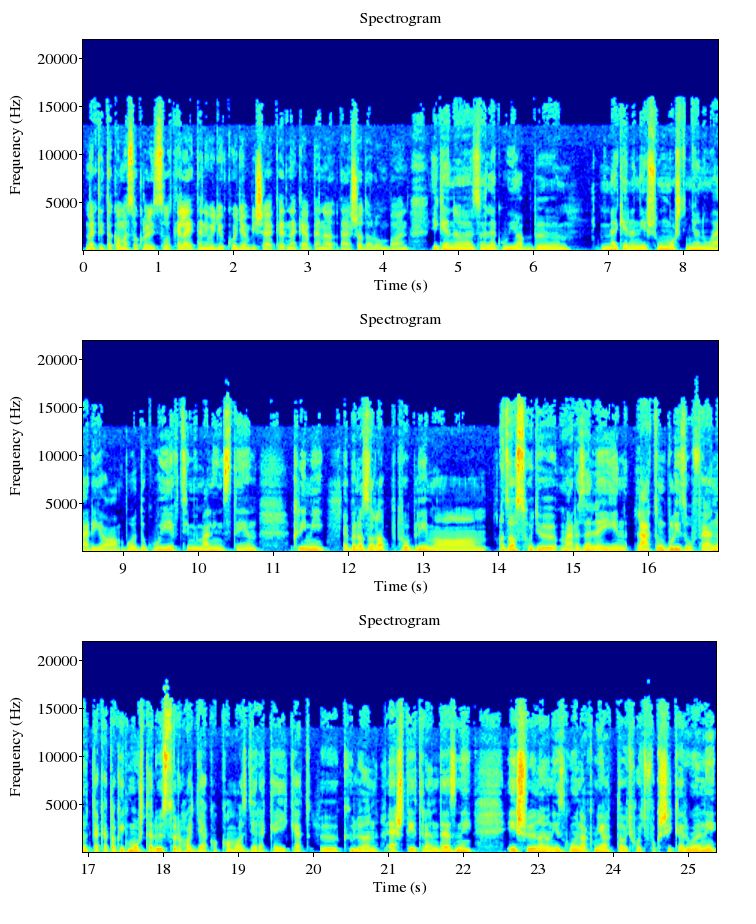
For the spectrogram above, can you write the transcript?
mert itt a kamaszokról is szót kell ejteni, hogy ők hogyan viselkednek ebben a társadalomban. Igen, az a legújabb megjelenésünk most januári a Boldog új év című Malinstein krimi. Ebben az alap probléma az az, hogy már az elején látunk bulizó felnőtteket, akik most először hagyják a kamasz gyerekeiket ő külön estét rendezni, és ő nagyon izgulnak miatta, hogy hogy fog sikerülni.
